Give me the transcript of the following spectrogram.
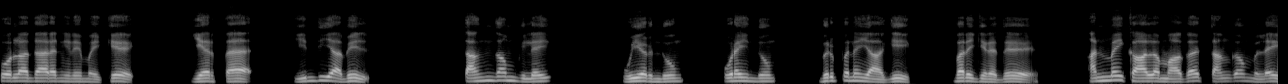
பொருளாதார நிலைமைக்கு ஏற்ப இந்தியாவில் தங்கம் விலை உயர்ந்தும் குறைந்தும் விற்பனையாகி வருகிறது. அண்மை காலமாக தங்கம் விலை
